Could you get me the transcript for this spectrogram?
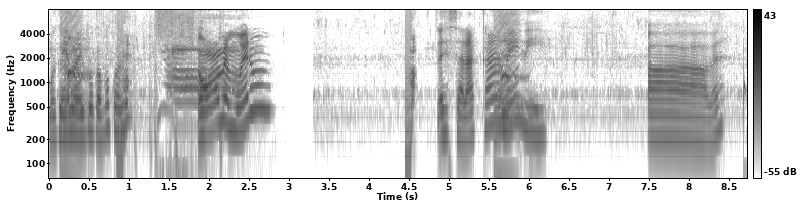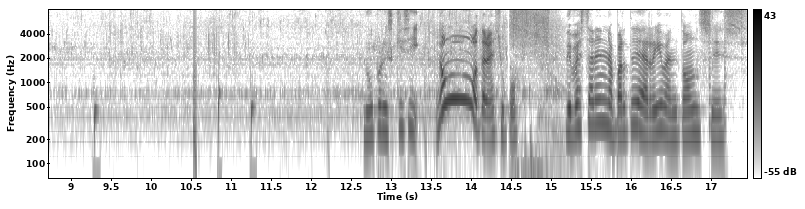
Voy cayendo ahí poco a poco, ¿no? ¡Oh, me muero! Estará acá, maybe. A ver. No, pero es que sí. ¡No! Otra vez chupó. Debe estar en la parte de arriba, entonces.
